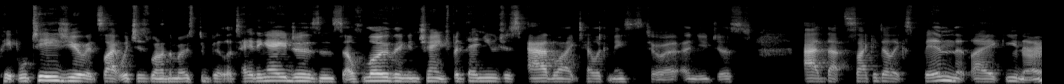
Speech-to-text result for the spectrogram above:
people tease you. It's like, which is one of the most debilitating ages and self loathing and change. But then you just add like telekinesis to it and you just add that psychedelic spin that like, you know,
